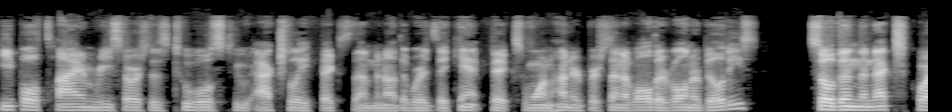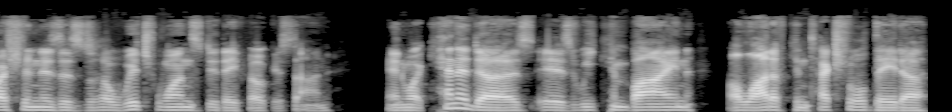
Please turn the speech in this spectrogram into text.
people, time, resources, tools to actually fix them. In other words, they can't fix 100% of all their vulnerabilities. So then the next question is, is so which ones do they focus on? And what Kenna does is we combine a lot of contextual data,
